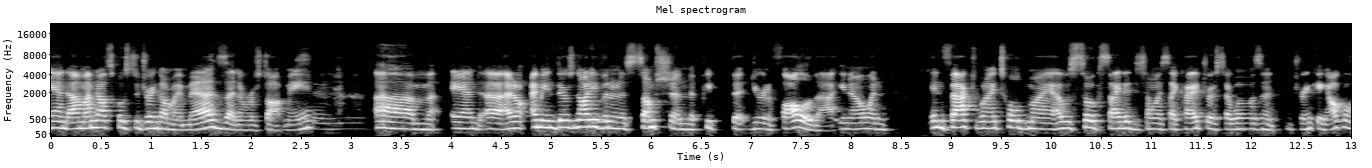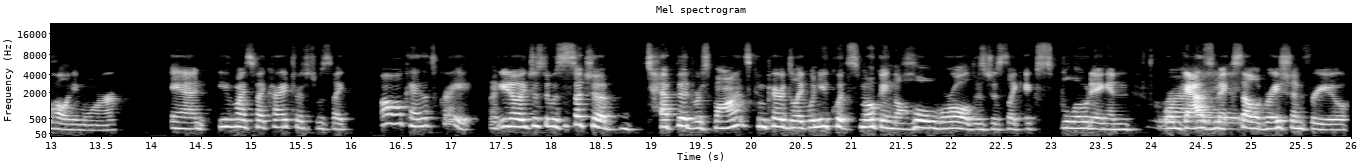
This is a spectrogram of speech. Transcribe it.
And, um, I'm not supposed to drink on my meds. That never stopped me. Same um and uh, i don't i mean there's not even an assumption that people that you're going to follow that you know and in fact when i told my i was so excited to tell my psychiatrist i wasn't drinking alcohol anymore and even my psychiatrist was like oh okay that's great you know it just it was such a tepid response compared to like when you quit smoking the whole world is just like exploding and right. orgasmic celebration for you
